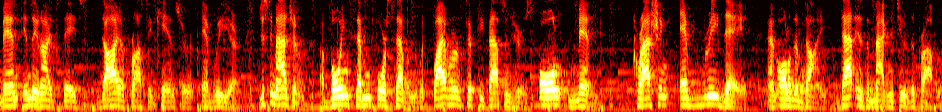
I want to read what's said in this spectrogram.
men in the United States die of prostate cancer every year. Just imagine a Boeing 747 with 550 passengers, all men, crashing every day and all of them dying. That is the magnitude of the problem.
